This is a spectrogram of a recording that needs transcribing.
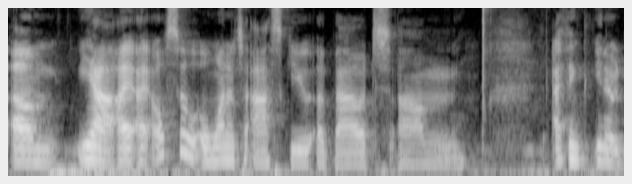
Um, yeah, I, I also wanted to ask you about. Um, I think you know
